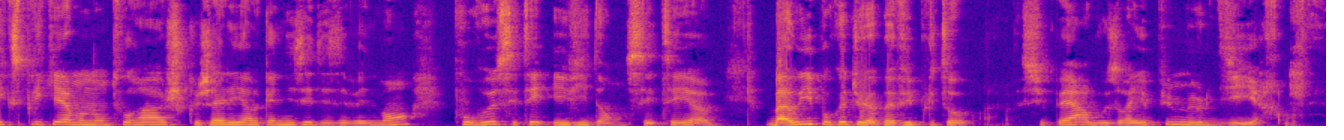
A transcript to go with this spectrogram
expliquer à mon entourage que j'allais organiser des événements, pour eux, c'était évident. C'était euh, bah oui, pourquoi tu l'as pas fait plus tôt? Super, vous auriez pu me le dire.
